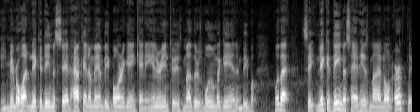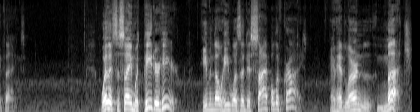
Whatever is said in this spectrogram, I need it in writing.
And you remember what Nicodemus said? How can a man be born again? Can he enter into his mother's womb again and be born? Well, that See, Nicodemus had his mind on earthly things. Well, it's the same with Peter here. Even though he was a disciple of Christ and had learned much,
